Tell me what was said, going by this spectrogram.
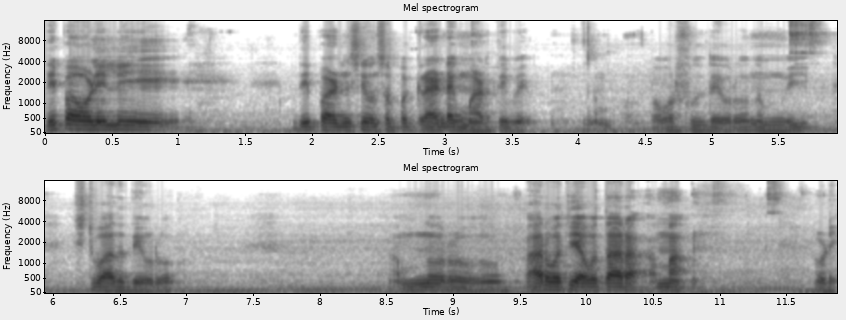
ದೀಪಾವಳಿಲಿ ದೀಪ ಅಣಿಸಿ ಒಂದು ಸ್ವಲ್ಪ ಗ್ರ್ಯಾಂಡಾಗಿ ಮಾಡ್ತೀವಿ. ಪವರ್ಫುಲ್ ದೇವರು, ನಮ್ಗೆ ಇಷ್ಟವಾದ ದೇವರು. ಅಮ್ಮನವರು ಪಾರ್ವತಿ ಅವತಾರ, ಅಮ್ಮ. ನೋಡಿ.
